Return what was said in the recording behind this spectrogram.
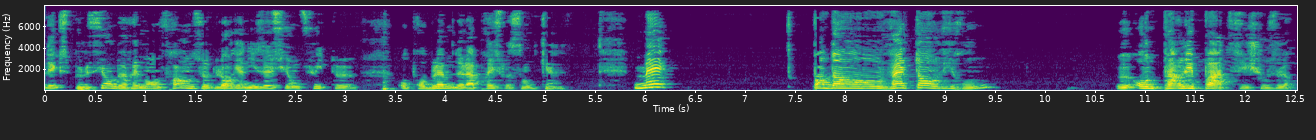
l'expulsion de Raymond Franz de l'organisation suite euh, au problème de l'après 75. Mais pendant 20 ans environ, euh, on ne parlait pas de ces choses-là.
